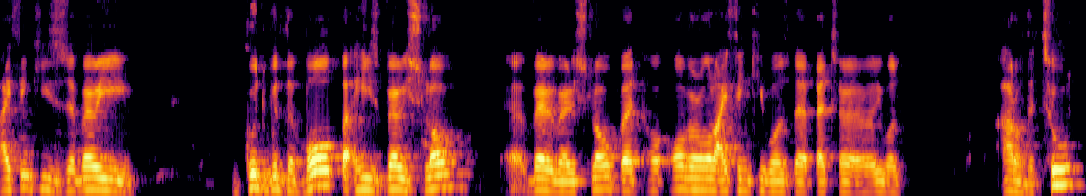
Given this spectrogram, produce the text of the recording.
I think he's a very good with the ball, but he's very slow, uh, very very slow. But overall, I think he was the better. He was out of the two.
